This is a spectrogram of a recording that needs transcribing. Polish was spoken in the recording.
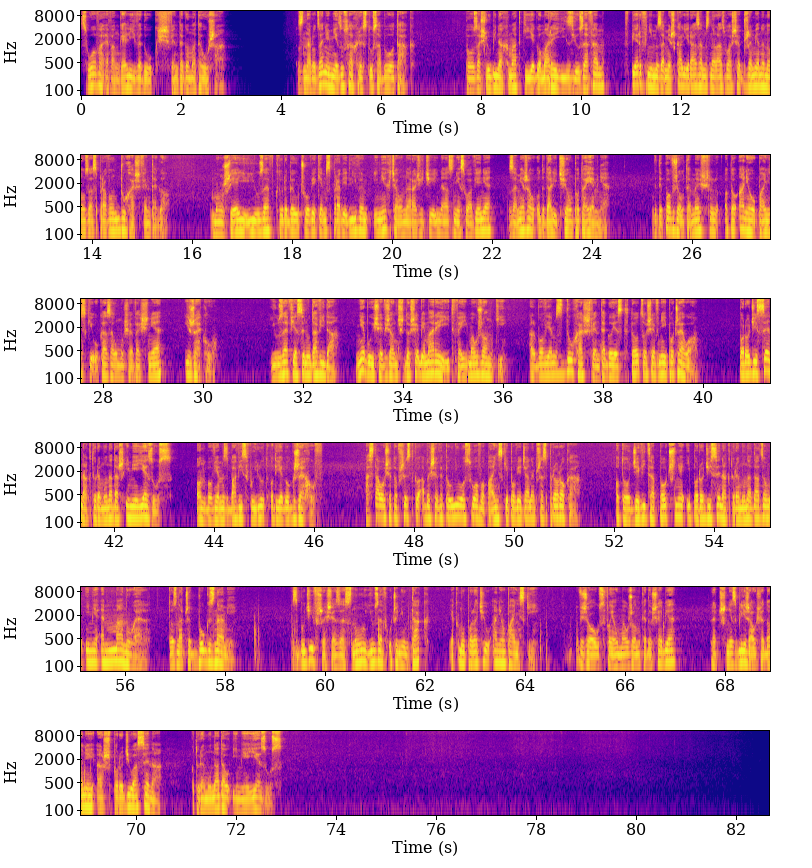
Słowa Ewangelii według świętego Mateusza. Z narodzeniem Jezusa Chrystusa było tak. Po zaślubinach matki jego Maryi z Józefem, wpierw nim zamieszkali razem znalazła się brzemienną za sprawą Ducha Świętego. Mąż jej, Józef, który był człowiekiem sprawiedliwym i nie chciał narazić jej na zniesławienie, zamierzał oddalić ją potajemnie. Gdy powziął tę myśl, oto anioł pański ukazał mu się we śnie i rzekł: Józefie, synu Dawida, nie bój się wziąć do siebie Maryi, twej małżonki, albowiem z ducha świętego jest to, co się w niej poczęło. Porodzi syna, któremu nadasz imię Jezus. On bowiem zbawi swój lud od jego grzechów. A stało się to wszystko, aby się wypełniło słowo pańskie powiedziane przez proroka. Oto dziewica pocznie i porodzi syna, któremu nadadzą imię Emmanuel, to znaczy Bóg z nami. Zbudziwszy się ze snu, Józef uczynił tak, jak mu polecił anioł pański. Wziął swoją małżonkę do siebie, lecz nie zbliżał się do niej, aż porodziła syna, któremu nadał imię Jezus.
